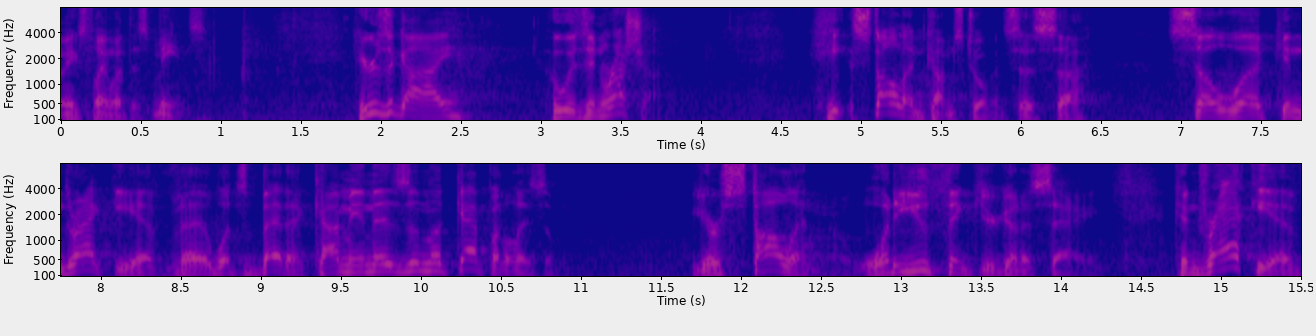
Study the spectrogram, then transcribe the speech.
me explain what this means. Here's a guy who is in Russia. He, Stalin comes to him and says, uh, So, uh, uh, what's better, communism or capitalism? You're Stalin. What do you think you're going to say? Kondratiev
